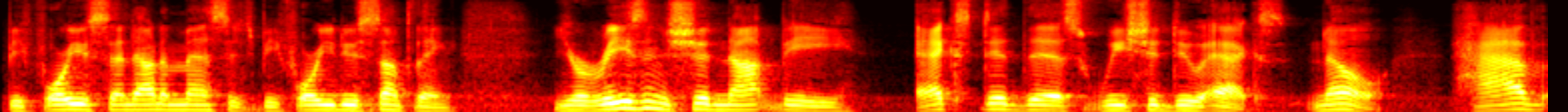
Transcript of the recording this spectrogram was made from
before you send out a message, before you do something, your reason should not be X did this, we should do X. No, have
